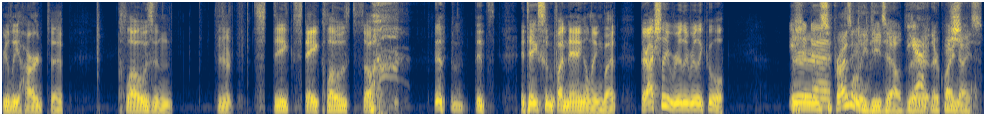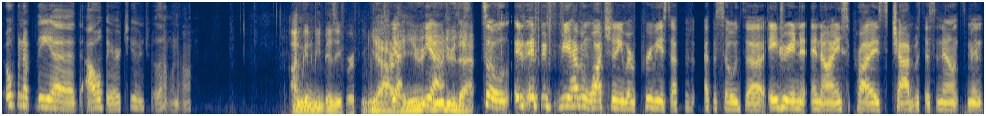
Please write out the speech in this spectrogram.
really hard to close and stay stay closed. So it's it takes some fun angling, but they're actually really really cool. You they're should uh, surprisingly detailed. They're, yeah, they're quite nice. Open up the uh, the owl bear too and show that one off. I'm going to be busy for a few minutes. Yeah, Yeah, right. You, yeah. you do that. So if, if, if you haven't watched any of our previous ep- episodes, uh, Adrian and I surprised Chad with this announcement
